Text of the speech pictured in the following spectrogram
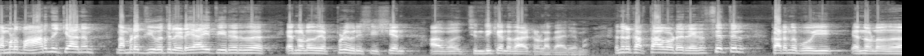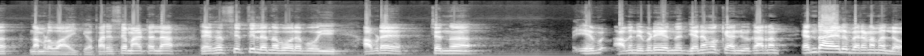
നമ്മൾ മാറി നിൽക്കാനും നമ്മുടെ ജീവിതത്തിൽ ഇടയായി തീരരുത് എന്നുള്ളത് എപ്പോഴും ഒരു ശിഷ്യൻ ചിന്തിക്കേണ്ടതായിട്ടുള്ള കാര്യമാണ്. എന്നിട്ട് കർത്താവ് അവിടെ രഹസ്യത്തിൽ കടന്നുപോയി എന്നുള്ളത് നമ്മൾ വായിക്കുക. പരസ്യമായിട്ടല്ല രഹസ്യത്തിൽ എന്ന പോലെ പോയി. അവിടെ ചെന്ന് അവൻ എവിടെയെന്ന് ജനമൊക്കെ അന്വ കാരണം എന്തായാലും വരണമല്ലോ.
